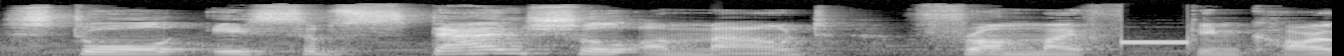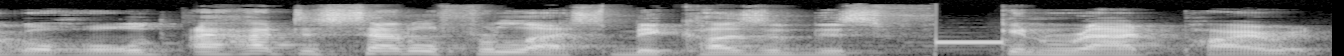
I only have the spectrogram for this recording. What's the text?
stole a substantial amount from my fucking cargo hold. I had to settle for less because of this fucking rat pirate.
